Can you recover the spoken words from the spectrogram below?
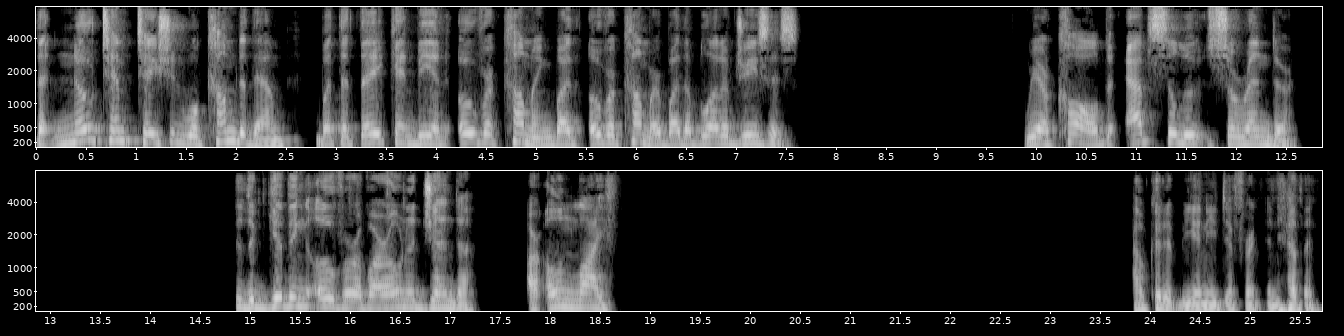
that no temptation will come to them, but that they can be an overcoming by overcomer by the blood of Jesus. We are called absolute surrender to the giving over of our own agenda, our own life. How could it be any different in heaven?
